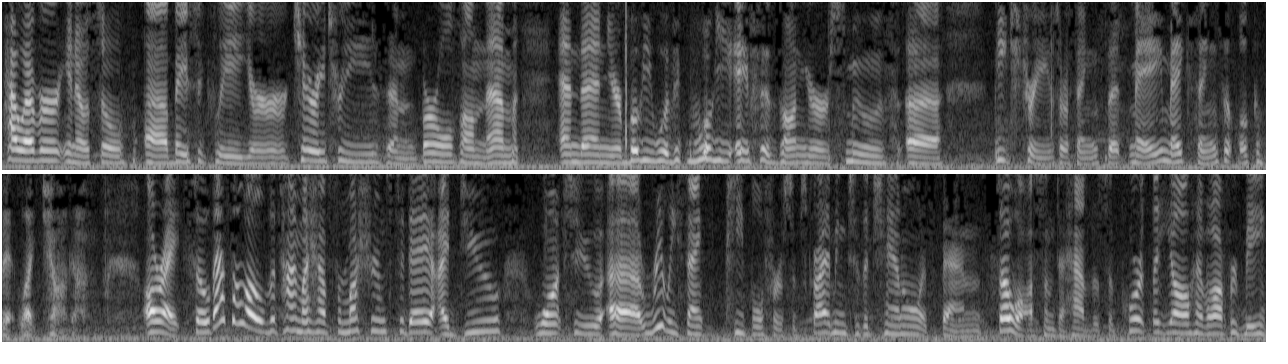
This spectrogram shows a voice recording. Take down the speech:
However, you know, so uh, basically your cherry trees and burls on them, and then your boogie woogie, woogie aphids on your smooth uh, beech trees or things that may make things that look a bit like chaga. All right, so that's all the time I have for mushrooms today. I do want to uh, really thank people for subscribing to the channel. It's been so awesome to have the support that y'all have offered me.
